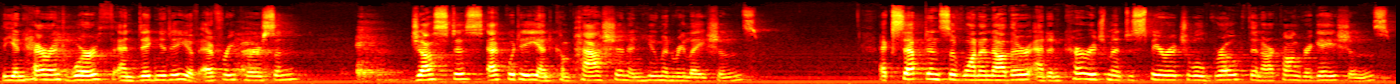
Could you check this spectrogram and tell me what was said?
the inherent worth and dignity of every person, justice, equity, and compassion in human relations, acceptance of one another and encouragement to spiritual growth in our congregations,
